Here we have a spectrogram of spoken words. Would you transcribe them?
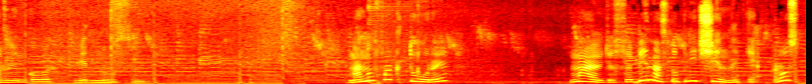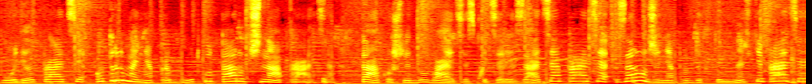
ринкових відносин. Мануфактури мають у собі наступні чинники: розподіл праці, отримання прибутку та ручна праця. Також відбувається спеціалізація праці, зародження продуктивності праці,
